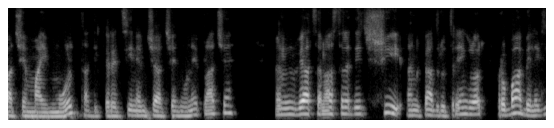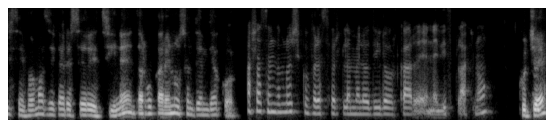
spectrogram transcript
facem mai mult, adică reținem ceea ce nu ne place în viața noastră, deci și în cadrul triunghiilor, probabil există informații care se reține, dar cu care nu suntem de acord. Așa se întâmplă și cu versurile melodiilor care ne displac, nu? Cu ce?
